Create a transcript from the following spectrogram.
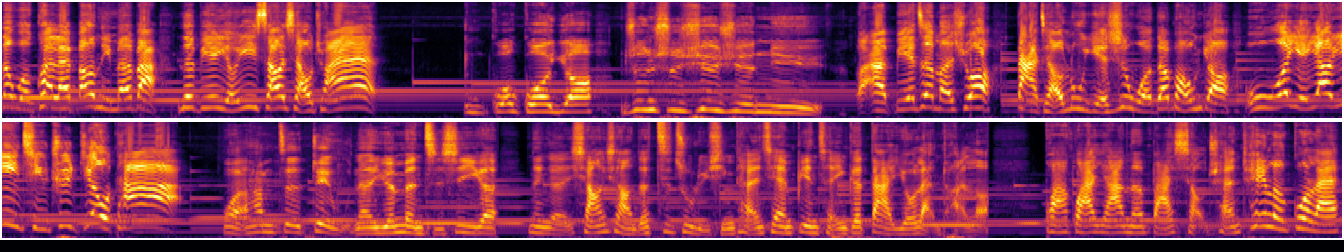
那我快来帮你们吧！那边有一艘小船。呱呱呀，真是谢谢你。啊，别这么说，大角鹿也是我的朋友，我也要一起去救它。哇，他们这队伍呢，原本只是一个那个小小的自助旅行团，现在变成一个大游览团了。呱呱鸭呢，把小船推了过来，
